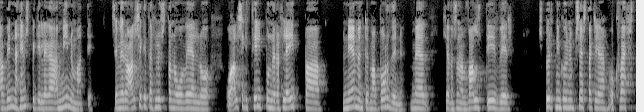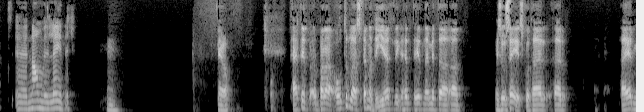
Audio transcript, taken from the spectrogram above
að vinna heimsbyggilega að mínumati, sem eru alls ekkert að hlusta nógu vel og, og alls ekki tilbúinir að hleypa nefnendum á borðinu með hérna svona vald yfir spurningunum sérstaklega og hvert eh, námið leiðir. Mm. Já, þetta er bara ótrúlega spennandi. Ég held, held hérna einmitt að, eins og þú segir, sko, það er, það er, það er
